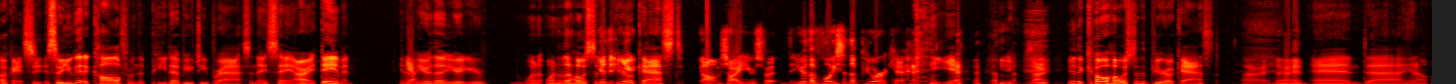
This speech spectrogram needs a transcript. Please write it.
okay, so so you get a call from the PWG brass, and they say, "All right, Damon, you know Yeah. you're the you're you're one, one of the hosts of You're the the- PuroCast. Oh, I'm sorry. You're you're the voice of the pure cat. yeah, Sorry. you're the co-host of the PuroCast, All right. All right. and uh, you know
